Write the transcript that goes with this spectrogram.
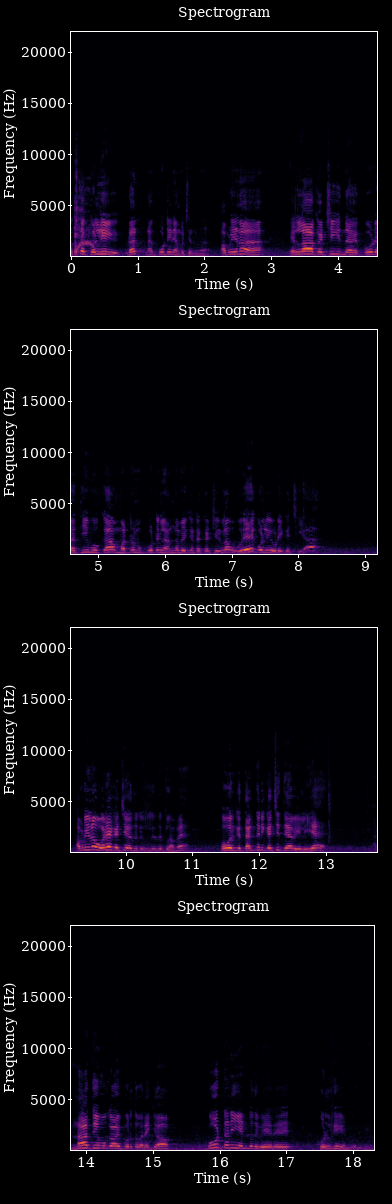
ஒத்த கொள்கையுடன் நான் கூட்டணி அமைச்சிருக்கணும். அப்படின்னா எல்லா கட்சியும் இந்த கூட திமுக மற்றும் கூட்டணியில் அங்கம் வைக்கின்ற கட்சிகள்லாம் ஒரே கொள்கையுடைய கட்சியா? அப்படின்னா ஒரே கட்சி இருந்துட்டு இருந்துக்கலாமே. ஒவ்வொருக்கு தனித்தனி கட்சி தேவையில்லையே. அண்ணா திமுகவை பொறுத்த வரைக்கும் கூட்டணி என்பது வேறு கொள்கை என்பது வேறு.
